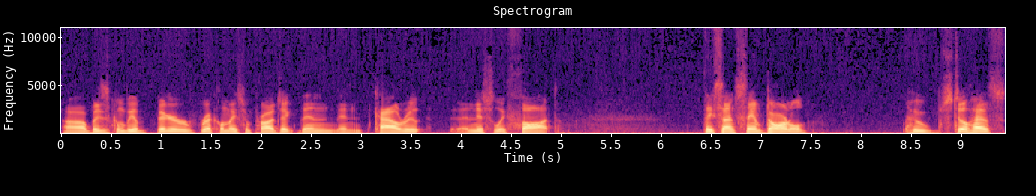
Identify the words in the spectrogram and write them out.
uh, but he's going to be a bigger reclamation project than, than Kyle re- initially thought. They signed Sam Darnold, who still has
